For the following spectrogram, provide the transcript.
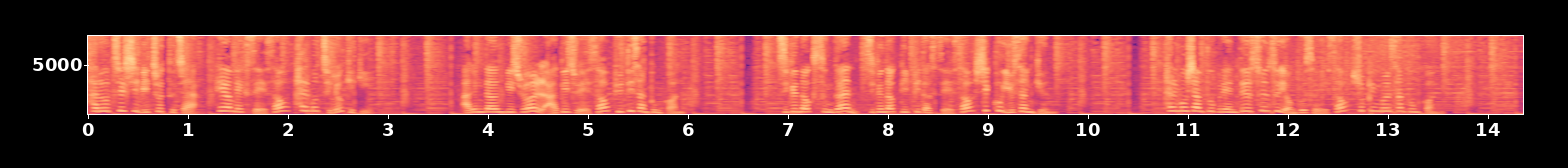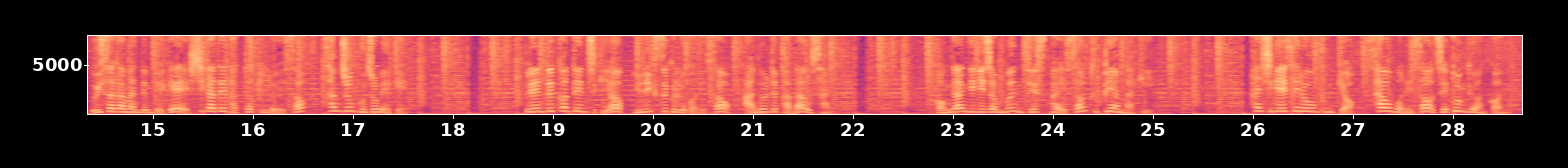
하루 72초 투자 헤어맥스에서 탈모 치료 기기. 아름다운 비주얼 아비주에서 뷰티 상품권. 지그넉 순간 지근억 비피더스에서 식후 유산균. 탈모 샴푸 브랜드 순수 연구소에서 쇼핑몰 상품권. 의사가 만든 베개 시가드 닥터필로에서 3중 구조 베개. 브랜드 컨텐츠 기업 유닉스 글로벌에서 아놀드 파마 우산. 건강기기 전문 제스파에서 두피 안마기. 한식의 새로운 품격 사옹원에서 제품 교환권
